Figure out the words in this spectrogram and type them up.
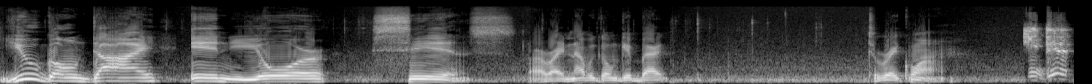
You gonna die in your sins. All right, now we're gonna get back to Raekwon. He did.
